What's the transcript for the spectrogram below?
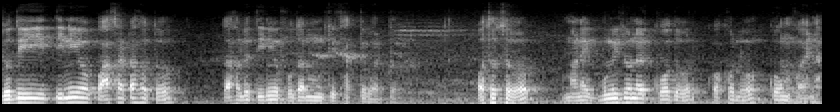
যদি তিনিও পাঁচাটা হতো, তাহলে তিনিও প্রধানমন্ত্রী থাকতে পারত। অথচ মানে গুণীজনের কদর কখনো কম হয় না।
